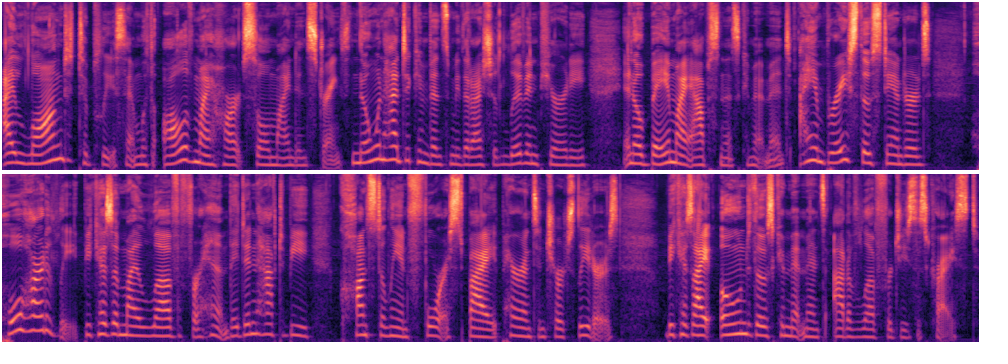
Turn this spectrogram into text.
I longed to please him with all of my heart, soul, mind, and strength. No one had to convince me that I should live in purity and obey my abstinence commitment. I embraced those standards wholeheartedly because of my love for him. They didn't have to be constantly enforced by parents and church leaders because I owned those commitments out of love for Jesus Christ.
